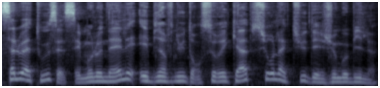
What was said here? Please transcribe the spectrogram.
Salut à tous, c'est Molonel et bienvenue dans ce récap sur l'actu des jeux mobiles.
